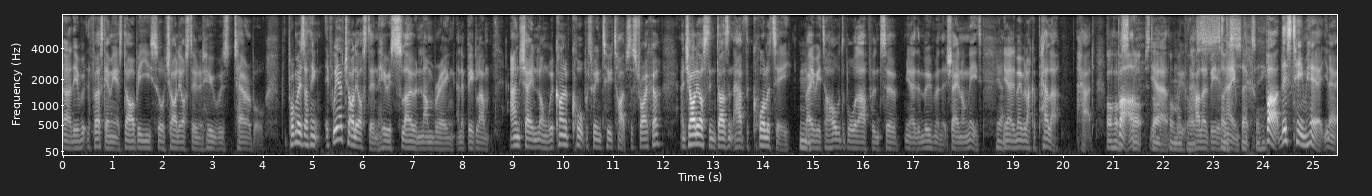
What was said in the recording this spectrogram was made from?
Uh, the, the first game against Derby, you saw Charlie Austin, who was terrible. The problem is, I think if we have Charlie Austin, who is slow and lumbering and a big lump, and Shane Long, we're kind of caught between two types of striker. And Charlie Austin doesn't have the quality, maybe, to hold the ball up and to you know the movement that Shane Long needs. Yeah. You know, maybe like a Pellè had. Oh, but stop, stop. yeah, Oh my God, hallowed be his so name. sexy. But this team here, you know,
